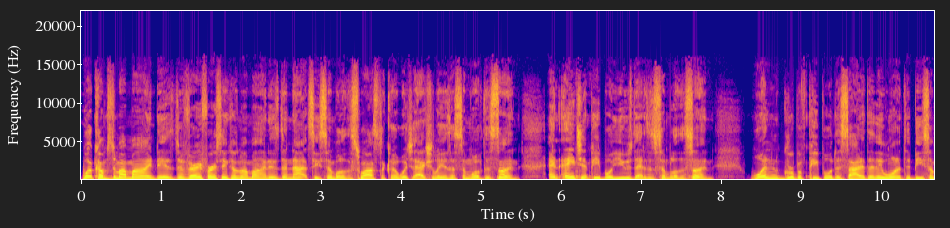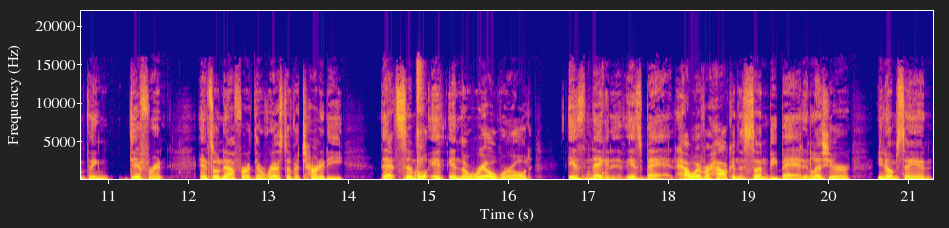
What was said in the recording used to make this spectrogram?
what comes to my mind is the very first thing that comes to my mind is the Nazi symbol of the swastika, which actually is a symbol of the sun. And ancient people used that as a symbol of the sun. One group of people decided that they wanted to be something different. And so now for the rest of eternity, that symbol i- in the real world is negative, is bad. However, how can the sun be bad unless you're, you know what I'm saying,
